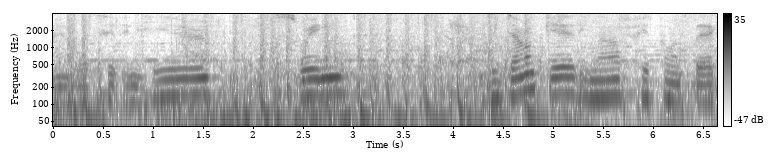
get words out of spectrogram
And let's hit in here. Swing. We don't get enough hit points back.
